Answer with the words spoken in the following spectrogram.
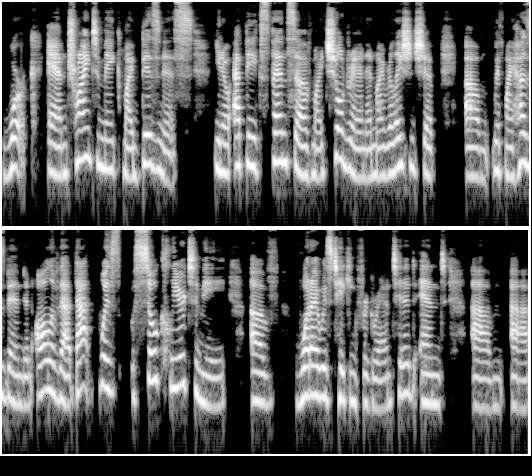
work and trying to make my business you know at the expense of my children and my relationship um, with my husband and all of that, that was so clear to me of what I was taking for granted. And um, uh,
